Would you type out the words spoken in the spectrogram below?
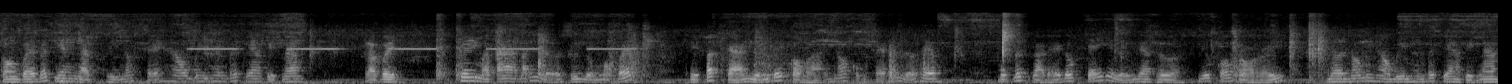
Còn về bếp ga Nhật thì nó sẽ hao pin hơn bếp ga Việt Nam. Là vì khi mà ta đánh lửa sử dụng một bếp thì tất cả những bếp còn lại nó cũng sẽ đánh lửa theo. Mục đích là để đốt cháy cái lượng ga thừa nếu có rò rỉ nên nó mới hao pin hơn bếp ga Việt Nam.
